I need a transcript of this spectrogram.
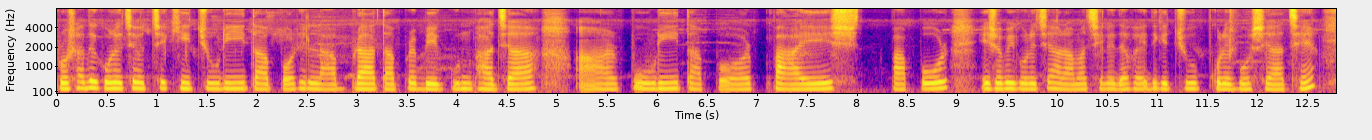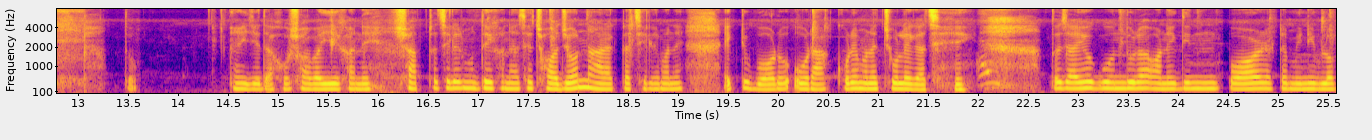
প্রসাদে করেছে হচ্ছে খিচুড়ি, তারপরে লাবড়া, তারপরে বেগুন ভাজা, আর পুরি, তারপর পায়েস, পাঁপড়, এসবই করেছে। আর আমার ছেলে দেখো এদিকে চুপ করে বসে আছে। এই যে দেখো সবাই এখানে, সাতটা ছেলের মধ্যে এখানে আছে ছজন আর একটা ছেলে মানে একটু বড়, ও রাগ করে মানে চলে গেছে। তো যাই হোক বন্ধুরা অনেক দিন পর একটা মিনি ব্লগ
